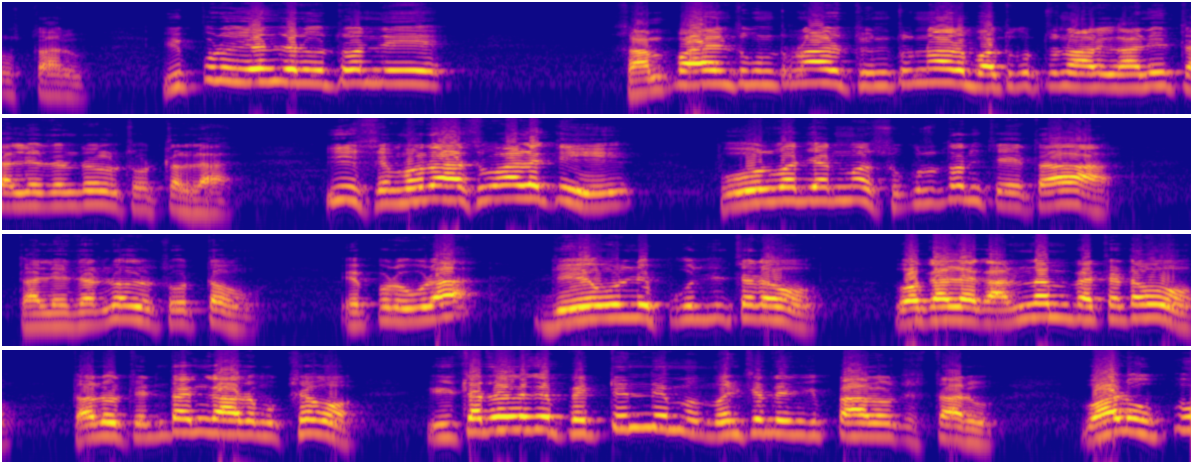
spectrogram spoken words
చూస్తారు. ఇప్పుడు ఏం జరుగుతోంది? సంపాదించుకుంటున్నారు తింటున్నారు బతుకుతున్నారు కానీ తల్లిదండ్రులు చుట్టల్లా ఈ సింహరాశి వాళ్ళకి పూర్వజన్మ సుకృతం చేత తల్లిదండ్రులు చూడటం. ఎప్పుడు కూడా దేవుణ్ణి పూజించడం ఒకళ్ళకి అన్నం పెట్టడం తను తినటం కాదు ముఖ్యం. ఇతరులకి పెట్టింది మంచిదని చెప్పి ఆలోచిస్తారు. వాడు ఉప్పు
